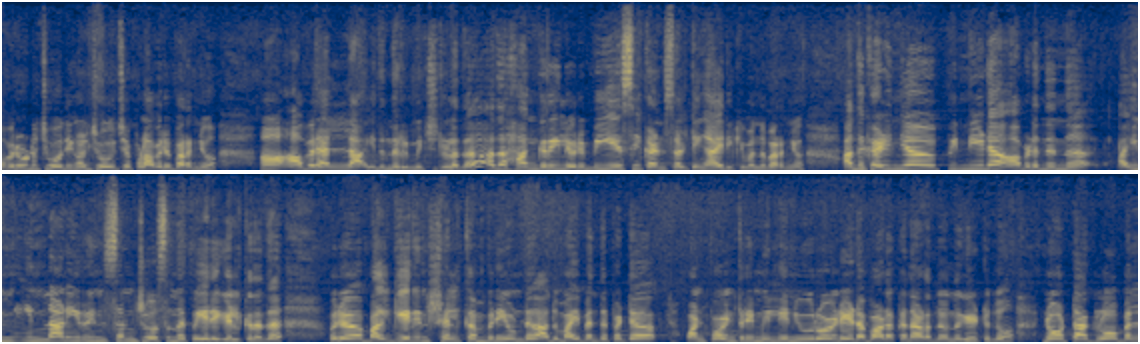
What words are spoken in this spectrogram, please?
അവരോട് ചോദ്യങ്ങൾ ചോദിച്ചപ്പോൾ അവർ പറഞ്ഞു അവരല്ല ഇത് നിർമ്മിച്ചിട്ടുള്ളത്. അത് ഹംഗറിയിലെ ഒരു ബി എസ് സി കൺസൾട്ടിംഗ് ആയിരിക്കുമെന്ന് പറഞ്ഞു. അത് കഴിഞ്ഞ് പിന്നീട് അവിടെ നിന്ന് ഇന്നാണ് ഈ റിൻസൺ ജോസ് എന്ന പേര് കേൾക്കുന്നത്. ഒരു ബൾഗേറിയൻ ഷെൽ കമ്പനി ഉണ്ട് അതുമായി ബന്ധപ്പെട്ട് വൺ പോയിന്റ് ത്രീ മില്യൺ യൂറോയുടെ ഇടപാടൊക്കെ നടന്നു എന്ന് കേട്ടുന്നു നോട്ട ഗ്ലോബൽ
